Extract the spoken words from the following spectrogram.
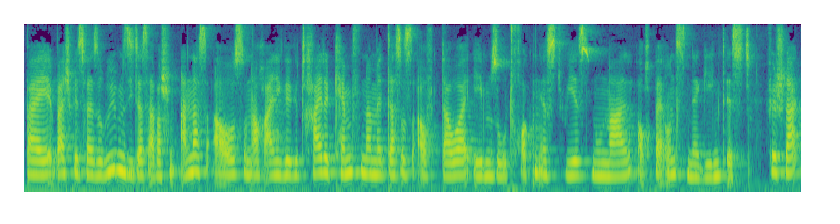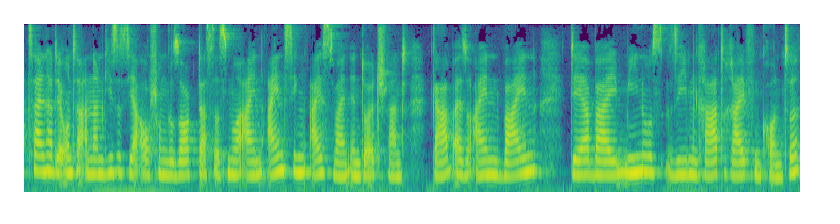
Bei beispielsweise Rüben sieht das aber schon anders aus und auch einige Getreide kämpfen damit, dass es auf Dauer ebenso trocken ist, wie es nun mal auch bei uns in der Gegend ist. Für Schlagzeilen hat er unter anderem dieses Jahr auch schon gesorgt, dass es nur einen einzigen Eiswein in Deutschland gab, also einen Wein, der bei minus sieben Grad reifen konnte.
